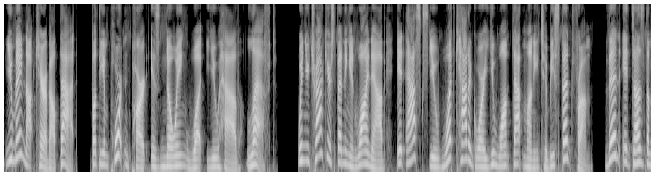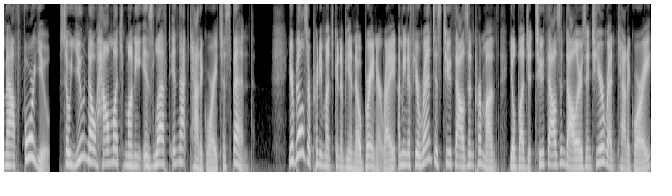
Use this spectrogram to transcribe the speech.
You may not care about that, but the important part is knowing what you have left. When you track your spending in YNAB, it asks you what category you want that money to be spent from. Then it does the math for you, so you know how much money is left in that category to spend. Your bills are pretty much going to be a no-brainer, right? I mean, if your rent is 2000 per month, you'll budget $2,000 into your rent category,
